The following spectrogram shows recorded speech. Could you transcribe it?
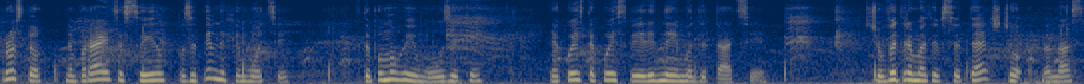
просто набирається сил, позитивних емоцій з допомогою музики, якоїсь такої своєрідної медитації, щоб витримати все те, що на нас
